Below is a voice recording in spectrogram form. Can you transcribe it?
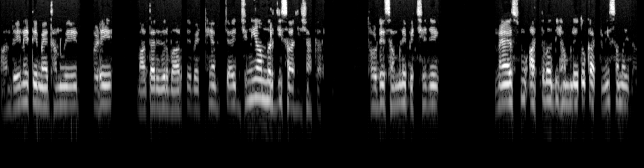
ਆਉਂਦੇ ਨੇ ਤੇ ਮੈਂ ਤੁਹਾਨੂੰ ਇਹ ਬੜੇ ਮਾਤਾ ਦੇ ਦਰਬਾਰ ਤੇ ਬੈਠੇ ਹਾਂ ਚਾਹੇ ਜਿੰਨੀਆਂ ਮਰਜ਼ੀ ਸਾਜ਼ਿਸ਼ਾਂ ਕਰ ਤੁਹਾਡੇ ਸਾਹਮਣੇ ਪਿੱਛੇ ਜੇ ਮੈਂ ਇਸ ਨੂੰ ਅੱਤਵਾਦੀ ਹਮਲੇ ਤੋਂ ਘੱਟ ਨਹੀਂ ਸਮਝਦਾ।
